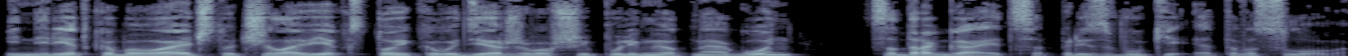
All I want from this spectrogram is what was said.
и нередко бывает, что человек, стойко выдерживавший пулеметный огонь, содрогается при звуке этого слова.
